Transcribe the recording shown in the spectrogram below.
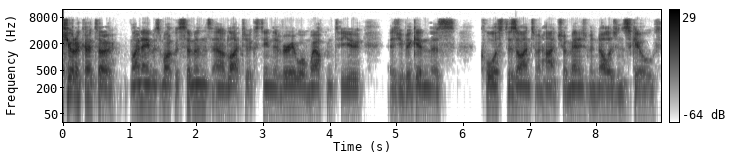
Kia ora koutou. My name is Michael Simmons and I'd like to extend a very warm welcome to you as you begin this course designed to enhance your management knowledge and skills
